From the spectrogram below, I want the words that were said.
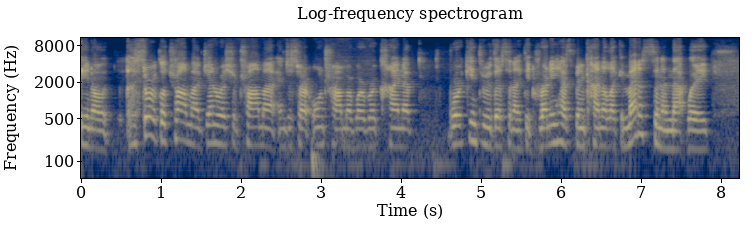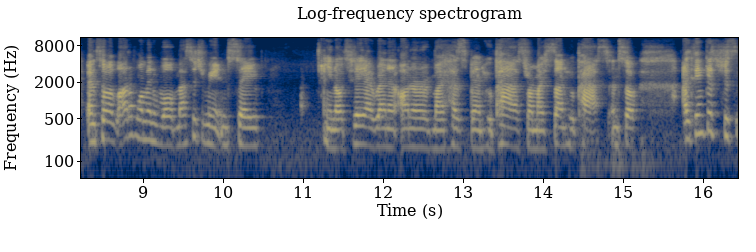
you know, historical trauma, generational trauma, and just our own trauma where we're kind of working through this. And I think running has been kind of like a medicine in that way. And so a lot of women will message me and say, you know, today I ran in honor of my husband who passed or my son who passed. And so I think it's just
